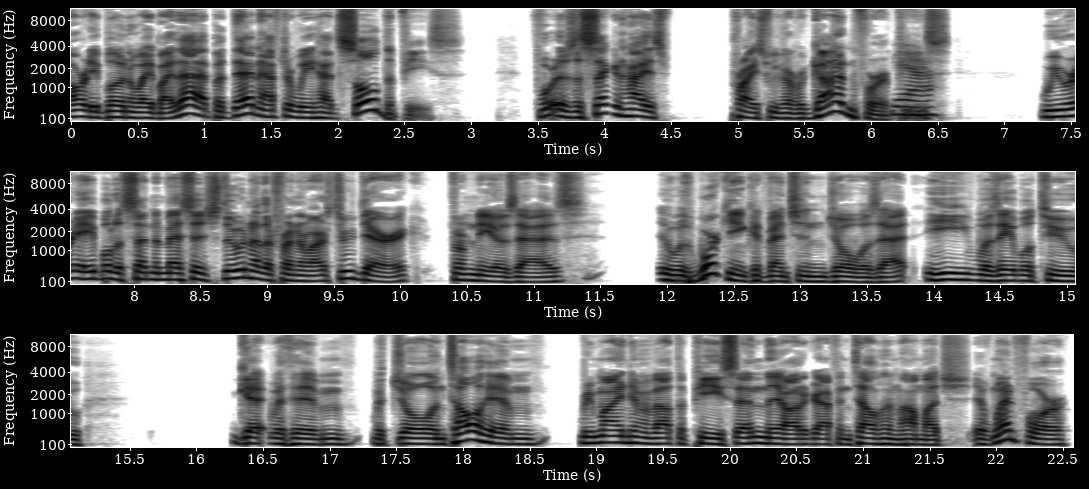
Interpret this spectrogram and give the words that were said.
already blown away by that, but then after we had sold the piece for it was the second highest price we've ever gotten for a Yeah. piece. We were able to send a message through another friend of ours, through Derek from Neozaz, who was working a convention Joel was at. He was able to get with him with Joel and tell him, remind him about the piece and the autograph, and tell him how much it went for.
